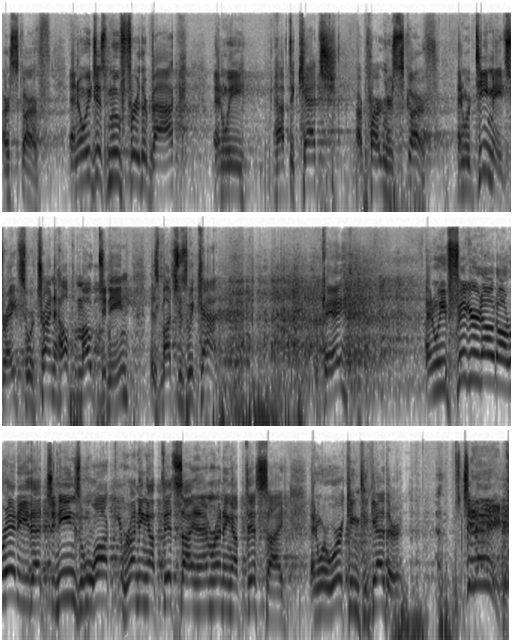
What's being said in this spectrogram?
our scarf. And then we just move further back and we have to catch our partner's scarf. And we're teammates, right? So we're trying to help him out, Janine, as much as we can. Okay? And we've figured out already that Janine's walk, running up this side and I'm running up this side, and we're working together. Janine!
